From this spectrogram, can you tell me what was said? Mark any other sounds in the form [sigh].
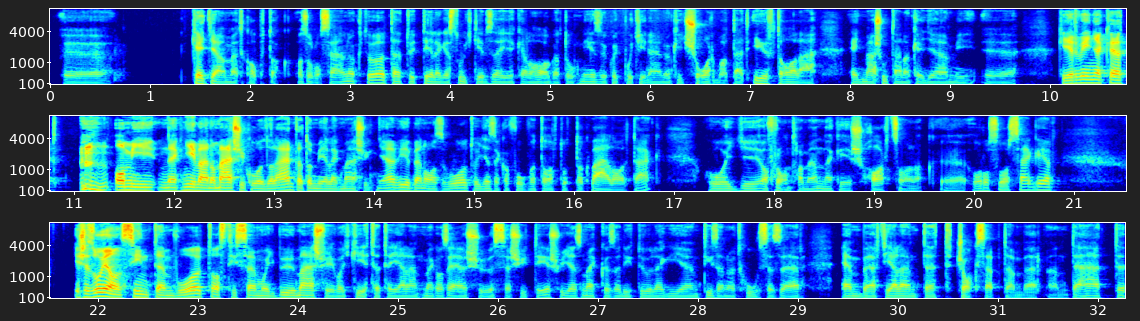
kegyelmet kaptak az orosz elnöktől, tehát hogy tényleg ezt úgy képzeljék el a hallgatók, nézők, hogy Putyin elnök így sorba, tehát írta alá egymás után a kegyelmi kérvényeket, [clears throat] aminek nyilván a másik oldalán, tehát a mérleg másik nyelvében az volt, hogy ezek a fogvatartottak vállalták, hogy a frontra mennek és harcolnak Oroszországért. És ez olyan szinten volt, azt hiszem, hogy bő másfél vagy két hete jelent meg az első összesítés, hogy ez megközelítőleg ilyen 15-20 ezer embert jelentett csak szeptemberben. Tehát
